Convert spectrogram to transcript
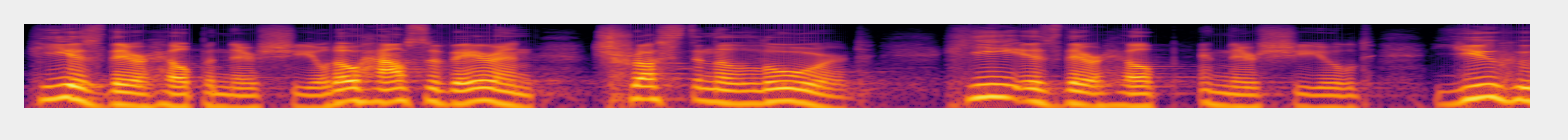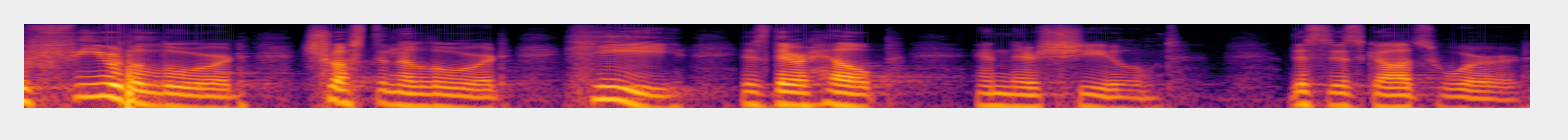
He is their help and their shield. O house of Aaron, trust in the Lord. He is their help and their shield. You who fear the Lord, trust in the Lord. He is their help and their shield. This is God's word.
